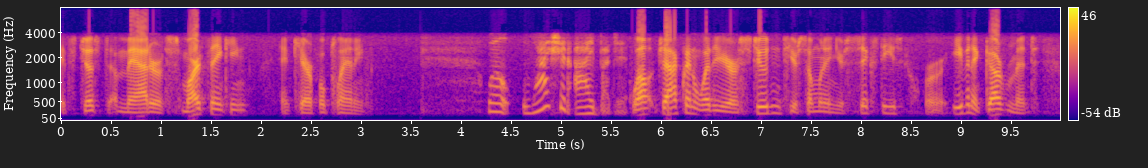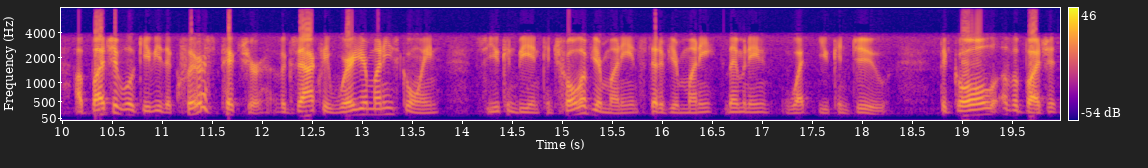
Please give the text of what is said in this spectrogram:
it's just a matter of smart thinking and careful planning. Well, why should I budget? Well, Jacqueline, whether you're a student, you're someone in your 60s, or even a government, a budget will give you the clearest picture of exactly where your money's going so you can be in control of your money instead of your money limiting what you can do. The goal of a budget,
